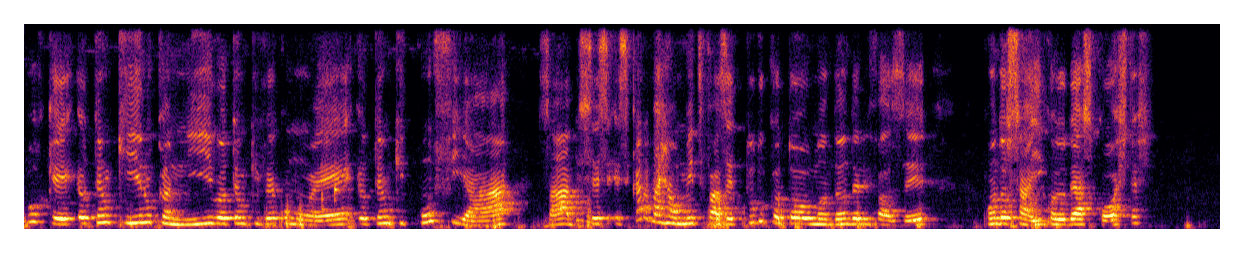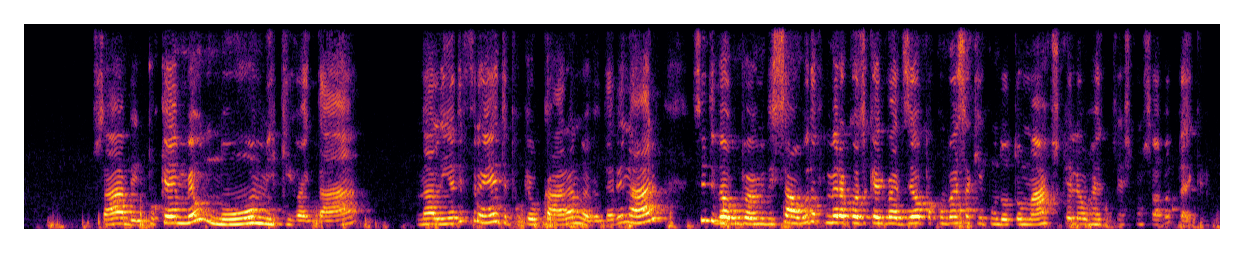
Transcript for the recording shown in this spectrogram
Porque eu tenho que ir no canil, eu tenho que ver como é, eu tenho que confiar, sabe? Se esse, esse cara vai realmente fazer tudo que eu estou mandando ele fazer quando eu sair, quando eu der as costas, sabe? Porque é meu nome que vai estar tá na linha de frente, porque o cara não é veterinário. Se tiver algum problema de saúde, a primeira coisa que ele vai dizer, opa, conversa aqui com o doutor Marcos, que ele é o responsável técnico.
